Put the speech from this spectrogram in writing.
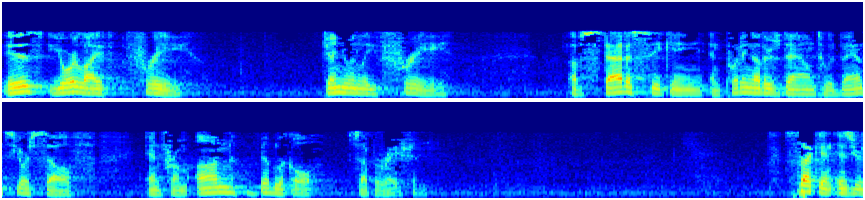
Is your life free, genuinely free, of status seeking and putting others down to advance yourself and from unbiblical separation? Second, is your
